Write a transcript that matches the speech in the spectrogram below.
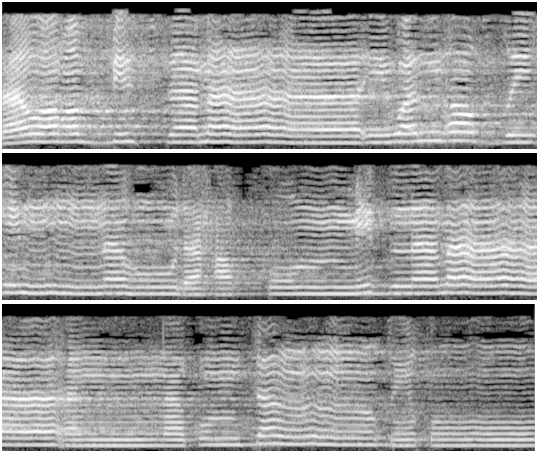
فورب السماء والأرض إنه لحق مثل ما أنكم تنطقون.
